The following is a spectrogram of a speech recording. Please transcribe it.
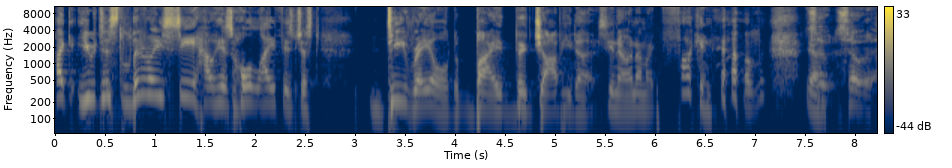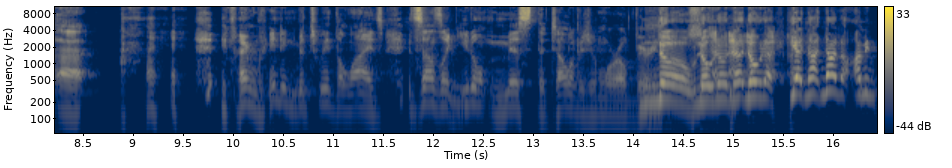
like you just literally see how his whole life is just derailed by the job he does, you know. And I'm like, fucking hell, yeah. So, so uh, if I'm reading between the lines, it sounds like you don't miss the television world very no, much. no, no, no, no, no. Yeah, no, no, no. I mean,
